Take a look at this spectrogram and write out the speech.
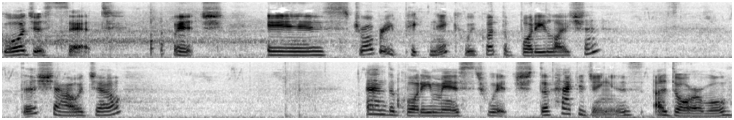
gorgeous set, which is Strawberry Picnic. We've got the body lotion, the shower gel, and the body mist, which the packaging is adorable.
